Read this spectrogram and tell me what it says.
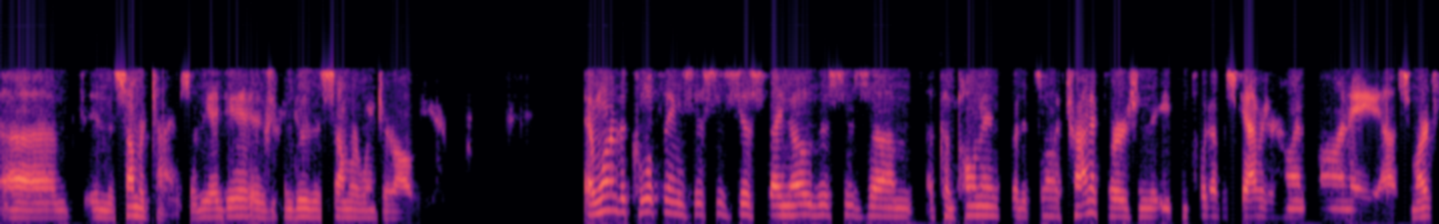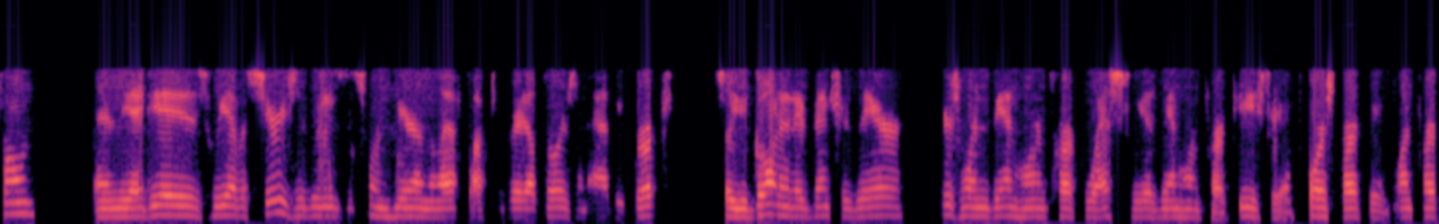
uh, in the summertime. So the idea is you can do this summer, winter, all the and one of the cool things, this is just, I know this is um, a component, but it's an electronic version that you can put up a scavenger hunt on a uh, smartphone. And the idea is we have a series of these. This one here on the left, off to Great Outdoors in Abbey Brook. So you go on an adventure there. Here's one Van Horn Park West. We have Van Horn Park East. We have Forest Park. We have One Park.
